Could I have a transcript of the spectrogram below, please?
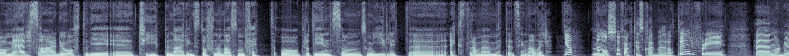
og mer, så er det jo ofte de eh, type næringsstoffene da, som fett og protein som, som gir litt eh, ekstra med metthetssignaler. Men mm. også faktisk karbohydrater. Fordi eh, når du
